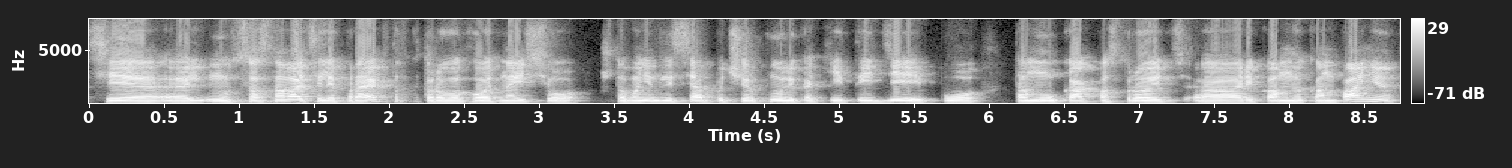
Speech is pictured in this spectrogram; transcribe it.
те э, ну, сооснователи проектов, которые выходят на ICO, чтобы они для себя почерпнули какие-то идеи по тому, как построить а, рекламную кампанию,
